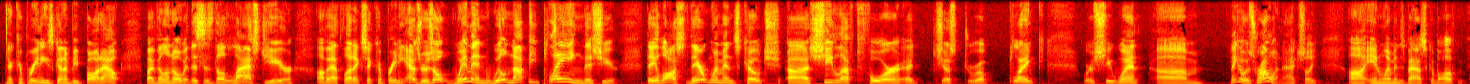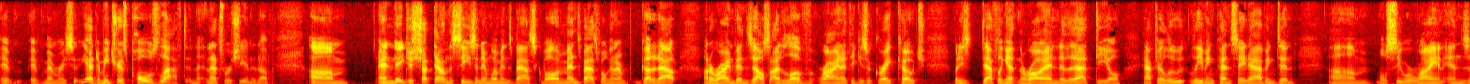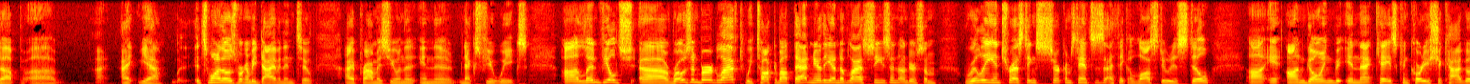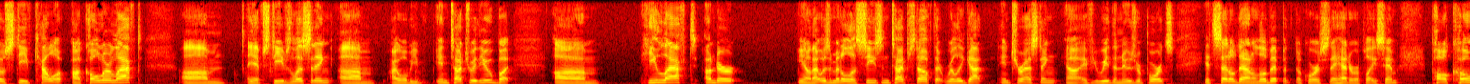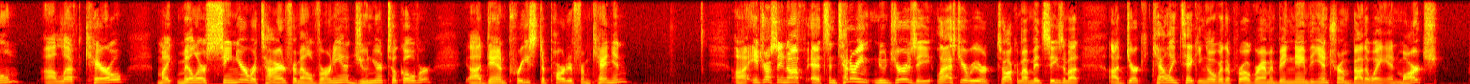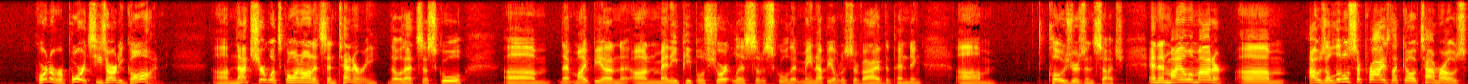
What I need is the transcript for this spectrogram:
that Cabrini is going to be bought out by Villanova. This is the last year of athletics at Cabrini. As a result, women will not be playing this year. They lost their women's coach. Uh, she left for, I just drew a blank where she went. Um, I think it was Rowan, actually uh, in women's basketball, if, if, if memory Yeah, Demetrius Poles left, and, th- and that's where she ended up. Um, and they just shut down the season in women's basketball. And men's basketball going to gut it out under Ryan Van Zelst. I love Ryan. I think he's a great coach, but he's definitely getting the raw end of that deal after lo- leaving Penn State Abington. Um, we'll see where Ryan ends up. Uh, I, I, yeah, it's one of those we're going to be diving into. I promise you in the in the next few weeks. Uh, Linfield uh, Rosenberg left. We talked about that near the end of last season under some really interesting circumstances. I think a lawsuit is still uh, in, ongoing in that case. Concordia Chicago Steve Keller, uh, Kohler left. Um, if Steve's listening, um, I will be in touch with you. But um, he left under, you know, that was middle of season type stuff that really got interesting. Uh, if you read the news reports, it settled down a little bit, but of course they had to replace him. Paul Combe uh, left Carroll. Mike Miller Sr. retired from Alvernia. Jr. took over. Uh, Dan Priest departed from Kenyon. Uh, interesting enough, at Centenary, New Jersey, last year we were talking about midseason about uh, Dirk Kelly taking over the program and being named the interim, by the way, in March. To reports, he's already gone. I'm not sure what's going on at Centenary, though that's a school um, that might be on on many people's short lists of a school that may not be able to survive the pending um, closures and such. And then my alma mater, um, I was a little surprised let go of Tom Rose,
